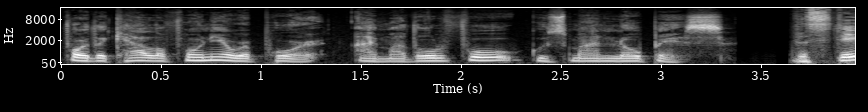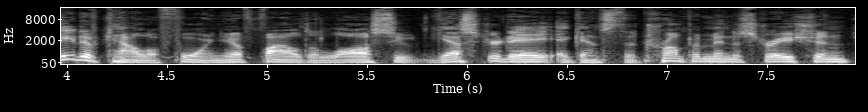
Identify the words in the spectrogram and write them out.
For the California Report, I'm Adolfo Guzman Lopez. The state of California filed a lawsuit yesterday against the Trump administration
